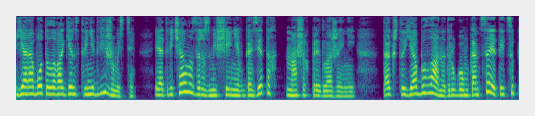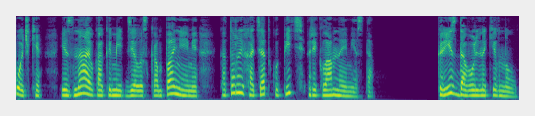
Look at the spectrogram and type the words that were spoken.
Я работала в агентстве недвижимости и отвечала за размещение в газетах наших предложений, так что я была на другом конце этой цепочки и знаю, как иметь дело с компаниями, которые хотят купить рекламное место. Крис довольно кивнул.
